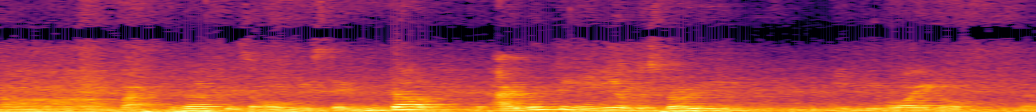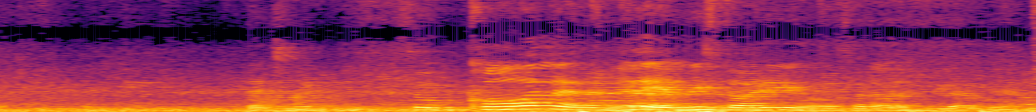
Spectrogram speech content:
uh, but love is always there. Without, I don't think any of the story would be devoid of love. That's my view. So call and Yeah. every story was around love. Yeah.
